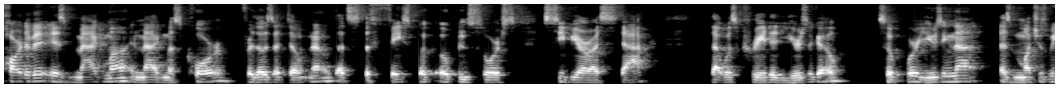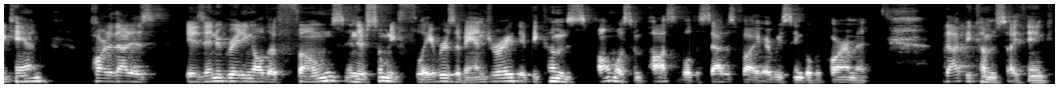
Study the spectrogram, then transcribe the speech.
Part of it is Magma and Magma's core. For those that don't know, that's the Facebook open source CBRS stack that was created years ago. So we're using that as much as we can. Part of that is is integrating all the phones and there's so many flavors of Android, it becomes almost impossible to satisfy every single requirement. That becomes, I think,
